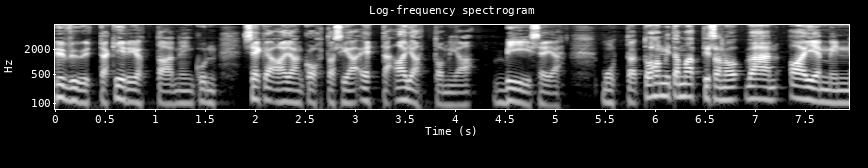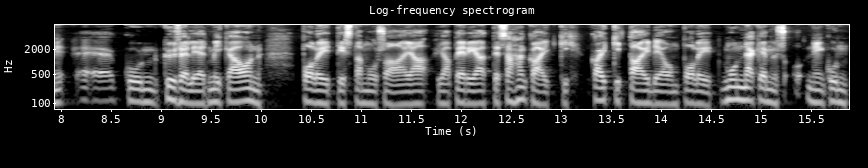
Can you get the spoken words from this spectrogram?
hyvyyttä kirjoittaa niin kuin sekä ajankohtaisia että ajattomia biisejä. Mutta tuohon, mitä Matti sanoi vähän aiemmin, eh, kun kyseli, että mikä on poliittista musaa, ja, ja periaatteessahan kaikki, kaikki taide on poliittista. Mun näkemys niin kuin,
